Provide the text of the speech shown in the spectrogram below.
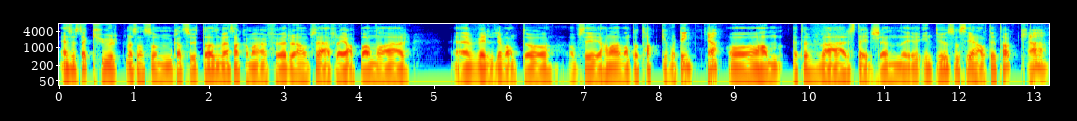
jeg syns det er kult med sånn som Katsuta, som vi har snakka mange ganger før. Han er fra Japan og er eh, veldig vant til å Han er vant til å takke for ting. Ja. Og han, etter hver stage-intervju så sier han alltid takk. Ja,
